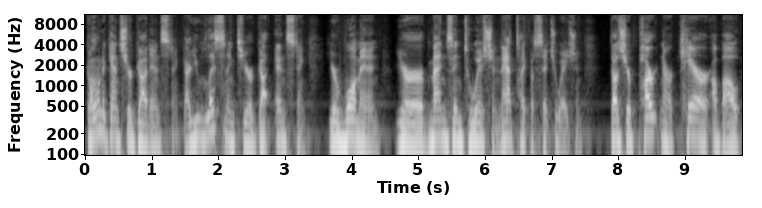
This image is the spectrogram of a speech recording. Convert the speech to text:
going against your gut instinct? Are you listening to your gut instinct, your woman, your men's intuition, that type of situation? Does your partner care about,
